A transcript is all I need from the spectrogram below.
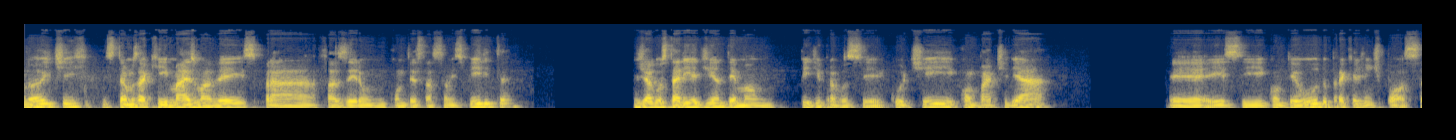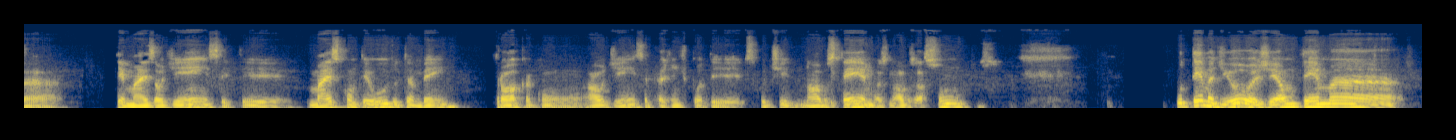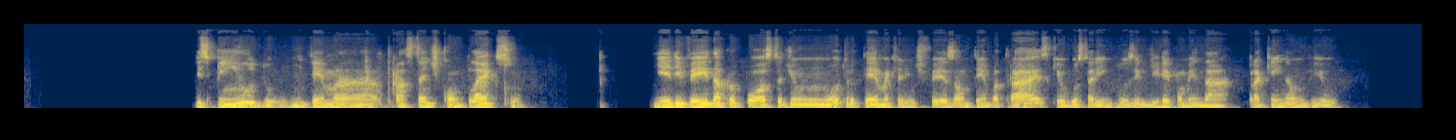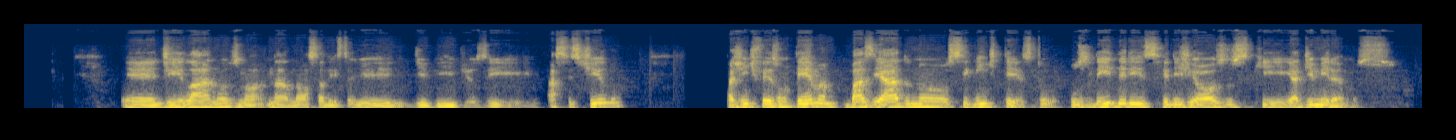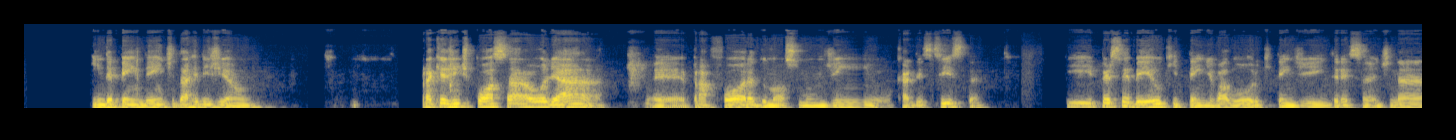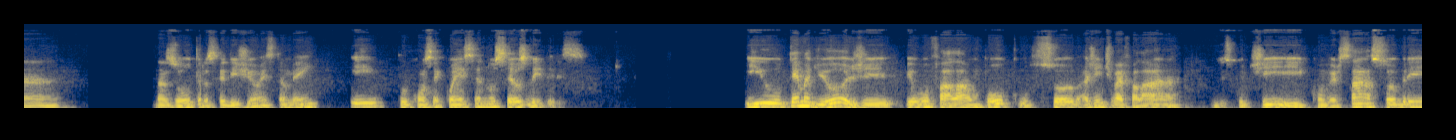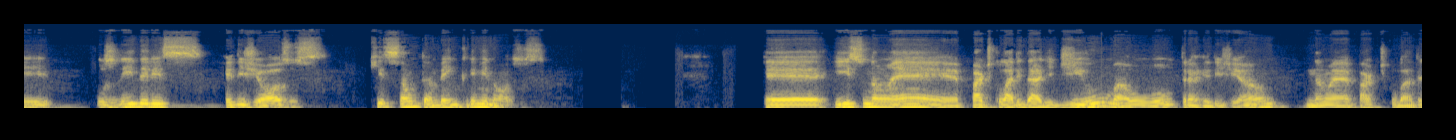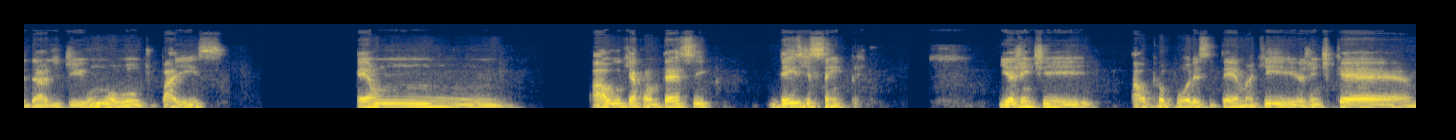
Boa noite. Estamos aqui mais uma vez para fazer uma contestação espírita. Já gostaria de antemão pedir para você curtir e compartilhar é, esse conteúdo para que a gente possa ter mais audiência e ter mais conteúdo também, troca com a audiência para a gente poder discutir novos temas, novos assuntos. O tema de hoje é um tema espinhudo, um tema bastante complexo, e ele veio da proposta de um outro tema que a gente fez há um tempo atrás, que eu gostaria inclusive de recomendar para quem não viu, é, de ir lá nos, na nossa lista de, de vídeos e assisti-lo. A gente fez um tema baseado no seguinte texto: os líderes religiosos que admiramos, independente da religião para que a gente possa olhar é, para fora do nosso mundinho kardecista e perceber o que tem de valor, o que tem de interessante na, nas outras religiões também e, por consequência, nos seus líderes. E o tema de hoje, eu vou falar um pouco sobre, a gente vai falar, discutir e conversar sobre os líderes religiosos que são também criminosos. É, isso não é particularidade de uma ou outra religião, não é particularidade de um ou outro país. É um algo que acontece desde sempre. E a gente, ao propor esse tema aqui, a gente quer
